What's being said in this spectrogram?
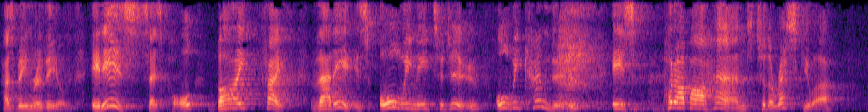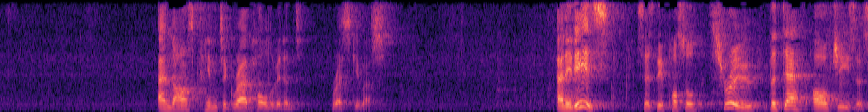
has been revealed. It is, says Paul, by faith. That is, all we need to do, all we can do, is put up our hand to the rescuer and ask him to grab hold of it and rescue us. And it is, says the apostle, through the death of Jesus.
